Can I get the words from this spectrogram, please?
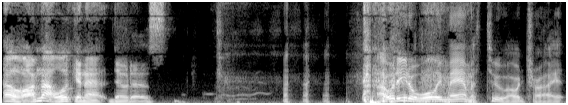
Oh, I'm not looking at dodos. I would eat a woolly mammoth too. I would try it.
